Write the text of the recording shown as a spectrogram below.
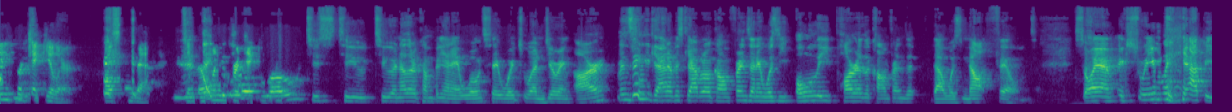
in particular. I'll say that. To no one in particular. to to to another company, and I won't say which one during our Benzinga Cannabis Capital conference, and it was the only part of the conference that, that was not filmed. So I am extremely happy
